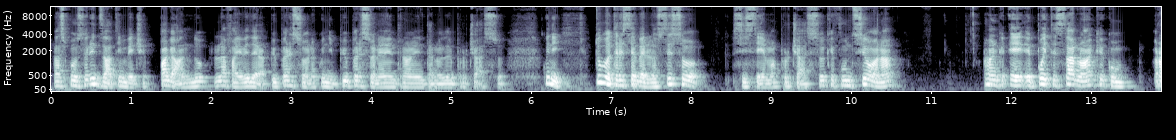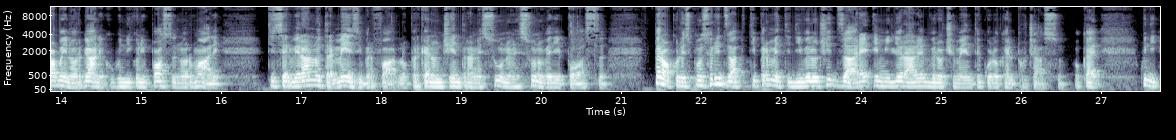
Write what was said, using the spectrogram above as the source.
La sponsorizzata invece pagando la fai vedere a più persone, quindi più persone entrano all'interno del processo. Quindi tu potresti avere lo stesso sistema, processo che funziona anche, e, e puoi testarlo anche con roba in organico, quindi con i post normali ti serviranno tre mesi per farlo perché non c'entra nessuno, nessuno vede i post. Però con le sponsorizzate ti permette di velocizzare e migliorare velocemente quello che è il processo, ok? Quindi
